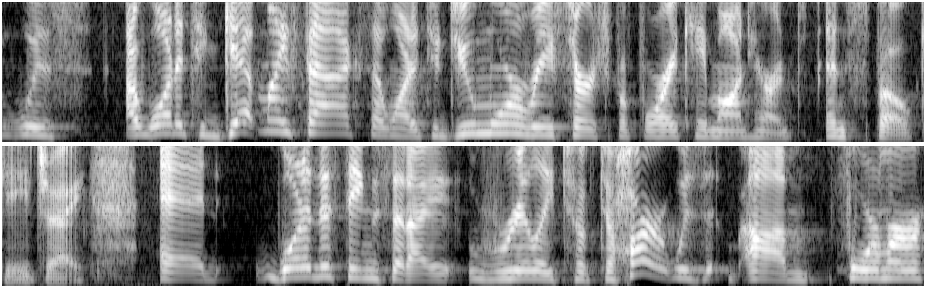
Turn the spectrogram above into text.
was, I wanted to get my facts. I wanted to do more research before I came on here and, and spoke, AJ. And one of the things that I really took to heart was um, former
